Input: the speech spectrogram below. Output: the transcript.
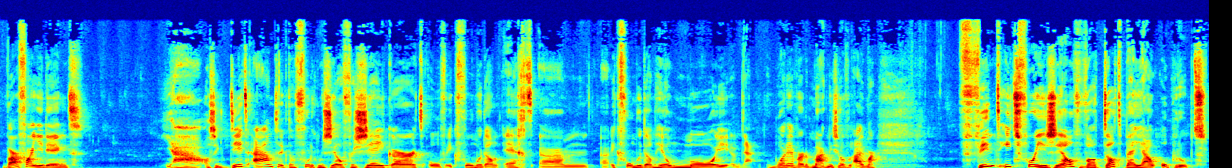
Waarvan je denkt, ja, als ik dit aantrek, dan voel ik mezelf verzekerd. Of ik voel me dan echt, um, uh, ik voel me dan heel mooi. Nou, whatever, dat maakt niet zoveel uit. Maar vind iets voor jezelf wat dat bij jou oproept.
